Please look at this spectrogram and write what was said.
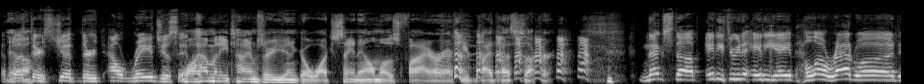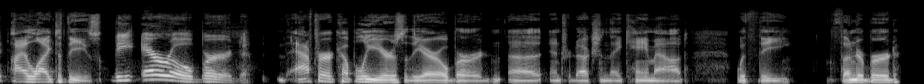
But yeah. there's just, they're outrageous. Well, how many times are you going to go watch St. Elmo's Fire after you buy that sucker? next up, 83 to 88. Hello, Radwood. I liked these. The Aero Bird. After a couple of years of the Aero Bird uh, introduction, they came out with the Thunderbird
